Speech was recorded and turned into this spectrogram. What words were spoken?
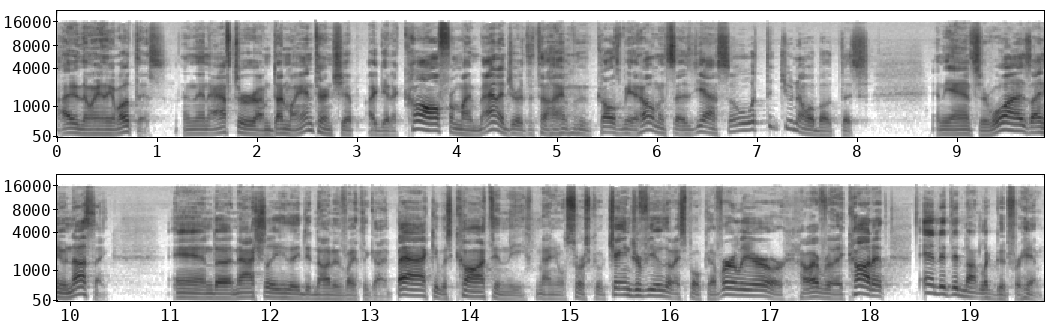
I didn't know anything about this. And then after I'm done my internship, I get a call from my manager at the time who calls me at home and says, Yeah, so what did you know about this? And the answer was, I knew nothing. And uh, naturally, they did not invite the guy back. It was caught in the manual source code change review that I spoke of earlier, or however they caught it, and it did not look good for him.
